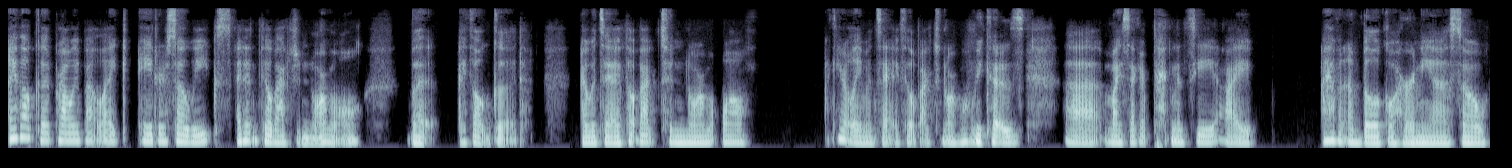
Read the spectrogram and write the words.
I felt good probably about like eight or so weeks. I didn't feel back to normal, but I felt good. I would say I felt back to normal. Well, I can't really even say I feel back to normal because uh, my second pregnancy, I I have an umbilical hernia, so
